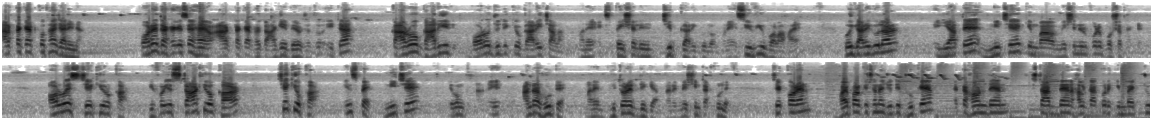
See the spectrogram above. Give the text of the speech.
আর একটা ক্যাট কোথায় জানি না। পরে দেখা গেছে হ্যাঁ আর একটা ক্যাট হয়তো আগে বেরোচ্ছে তো এটা কারও গাড়ির, বড় যদি কেউ গাড়ি চালান মানে স্পেশালি জিপ গাড়িগুলো মানে এসইউভি বলা হয়, ওই গাড়িগুলোর ইয়াতে নিচে কিংবা মেশিনের উপরে বসে থাকে। Always check your car before you start your car check your car inspect নিচে এবং আন্ডার হুটে মানে ভিতরের দিকে আপনার মেশিনটা খুলে। চেক করেন, ভয় পাওয়ার কিছু যদি ঢুকে একটা হর্ন দেন স্টার্ট দেন, হালকা করে কিংবা একটু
